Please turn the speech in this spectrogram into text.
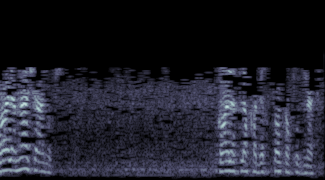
قال ما شأنك؟ قالت لقد اختطفوا ابنتك.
